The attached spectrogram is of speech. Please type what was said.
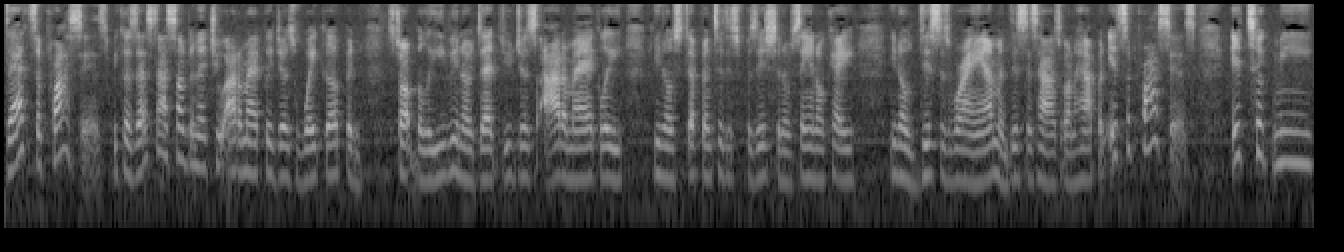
That's a process because that's not something that you automatically just wake up and start believing, or that you just automatically, you know, step into this position of saying, okay, you know, this is where I am and this is how it's going to happen. It's a process. It took me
